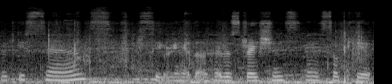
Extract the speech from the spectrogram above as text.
50 cents. Let's see right here, the illustrations. That is so cute.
